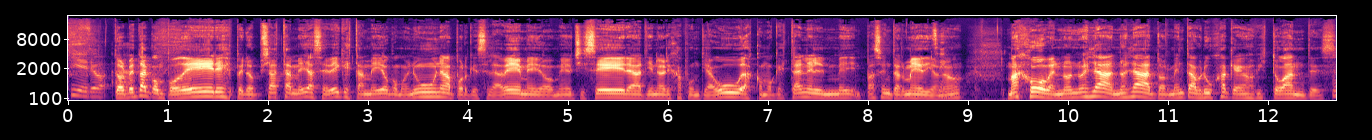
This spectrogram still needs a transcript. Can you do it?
quiero. Tormenta con poderes, pero ya está media, se ve que está medio como en una, porque se la ve medio, medio hechicera, tiene orejas puntiagudas, como que está en el paso intermedio, ¿no? Más joven, no, es la, no es la tormenta bruja que habíamos visto antes,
